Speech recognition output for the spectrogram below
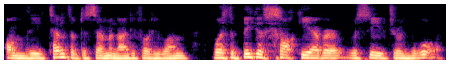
on the 10th of December 1941 was the biggest shock he ever received during the war.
